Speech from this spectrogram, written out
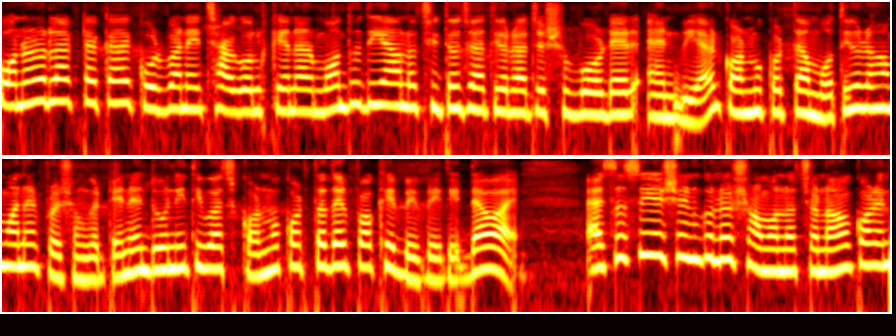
পনেরো লাখ টাকায় কোরবানির ছাগল কেনার মধ্য দিয়ে আলোচিত জাতীয় রাজস্ব বোর্ডের এনবিআর কর্মকর্তা মতিউর রহমানের প্রসঙ্গ টেনে দুর্নীতিবাজ কর্মকর্তাদের পক্ষে বিবৃতি দেওয়ায়। অ্যাসোসিয়েশনগুলোর সমালোচনাও করেন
